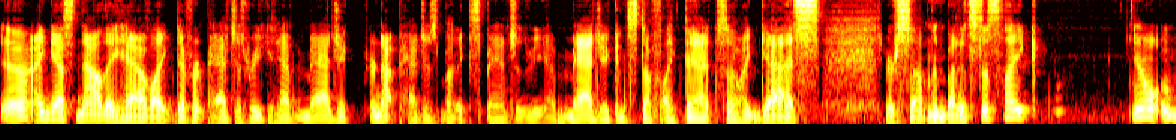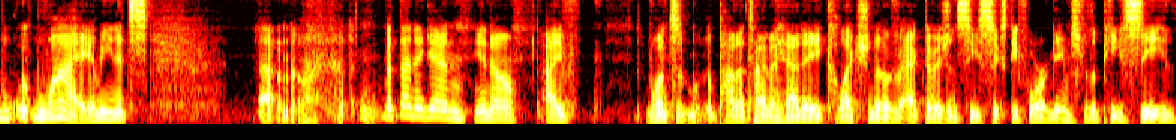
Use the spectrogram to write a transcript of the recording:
uh, I guess now they have like different patches where you can have magic, or not patches, but expansions where you have magic and stuff like that. So I guess there's something, but it's just like, you know, why? I mean, it's, I don't know. But then again, you know, I've once upon a time I had a collection of Activision C64 games for the PC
